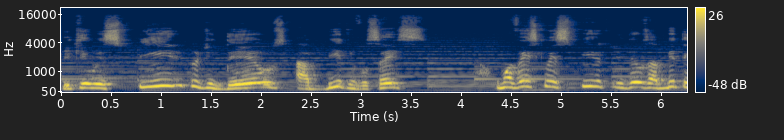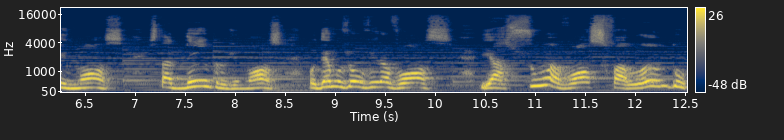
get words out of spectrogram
e que o Espírito de Deus habita em vocês? Uma vez que o Espírito de Deus habita em nós, está dentro de nós, podemos ouvir a voz e a sua voz falando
